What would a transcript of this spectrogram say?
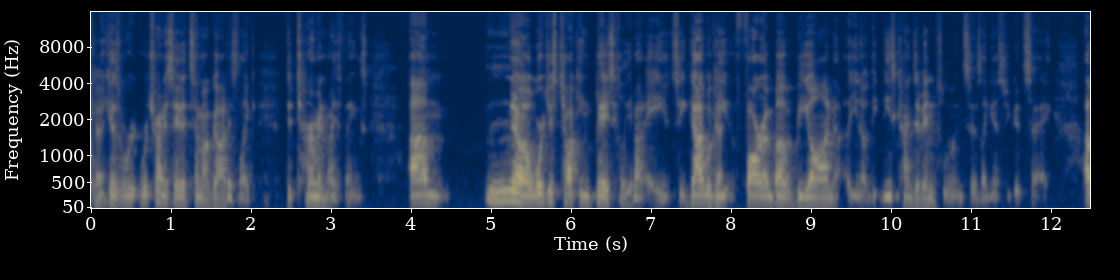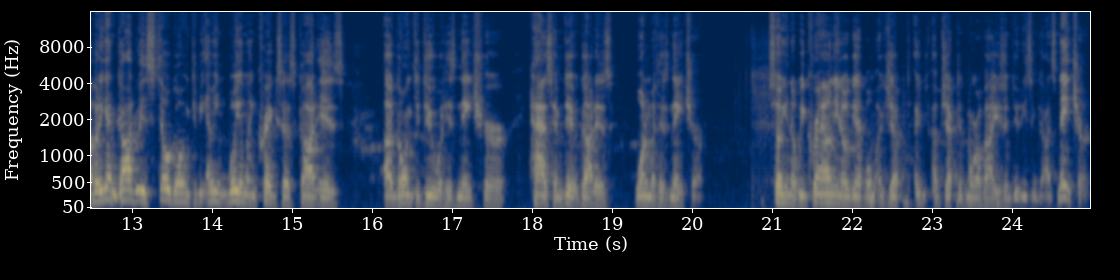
okay. because we're we're trying to say that somehow God is like determined by things. Um, no, we're just talking basically about agency. God would okay. be far above, beyond, uh, you know, these kinds of influences, I guess you could say. Uh, but again, God is still going to be. I mean, William Lane Craig says God is uh, going to do what His nature has Him do. God is one with His nature. So, you know, we ground, you know, object, objective moral values and duties in God's nature.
